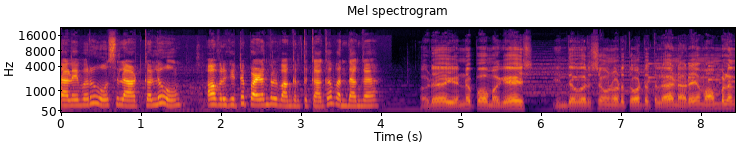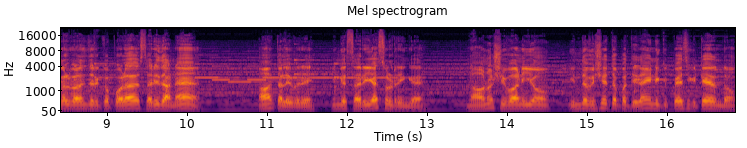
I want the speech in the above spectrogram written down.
தலைவரும் சில ஆட்களும் அவர்கிட்ட பழங்கள் வாங்குறதுக்காக வந்தாங்க. அட என்னப்பா மகேஷ்? இந்த வருஷம் உன்னோட தோட்டத்தில் நிறைய மாம்பழங்கள் விளைஞ்சிருக்க போல சரிதானே? ஆ தலைவரே நீங்கள் சரியாக சொல்கிறீங்க நானும் சிவானியும் இந்த விஷயத்தை பற்றி தான் இன்றைக்கி பேசிக்கிட்டே இருந்தோம்.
